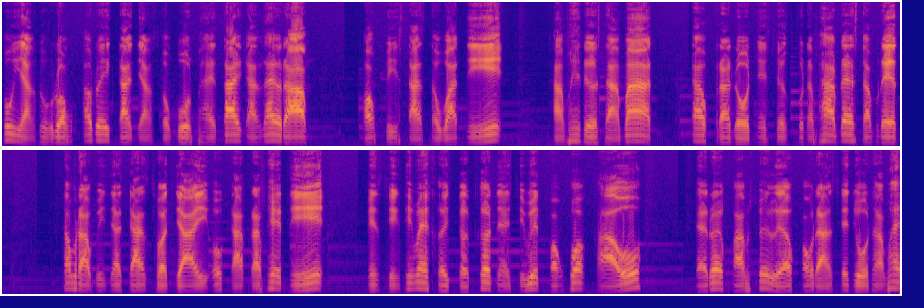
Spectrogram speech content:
ทุกอย่างถูกรวมเข้าด้วยกันอย่างสมบูรณ์ภายใต้การไล่รำของปีศาจสวรรค์นี้ทำให้เธอสามารถ ก้าวกระโดดในเชิงคุณภาพได้สำเร็จสำหรับวิญญาจารย์ส่วนใหญ่โอกาสประเภทนี้ เป็นสิ่งที่ไม่เคยเกิดขึ้นในชีวิตของพวกเขา แต่ด้วยความช่วยเหลือของหลานเซียนยูทำให้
